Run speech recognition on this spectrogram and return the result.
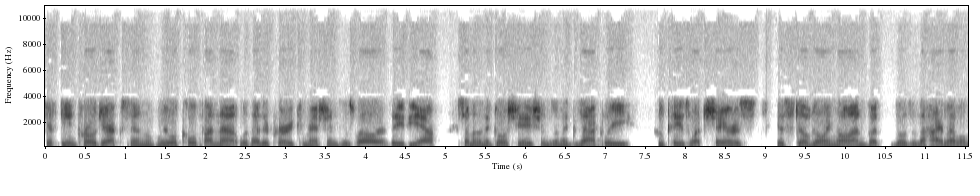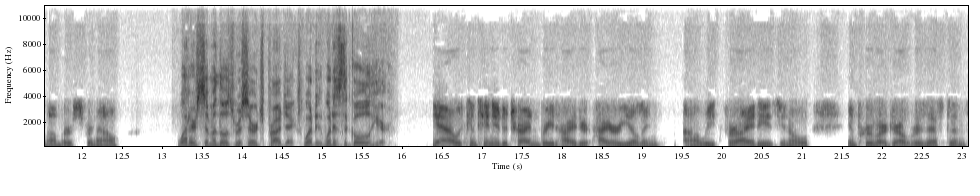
15 projects, and we will co-fund that with other prairie commissions as well as ADF. Some of the negotiations on exactly who pays what shares is still going on, but those are the high level numbers for now. What are some of those research projects? What what is the goal here? Yeah, we continue to try and breed higher, higher yielding uh, wheat varieties. You know, improve our drought resistance.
